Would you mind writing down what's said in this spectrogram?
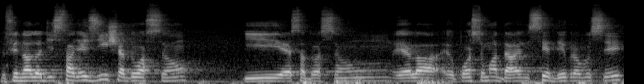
No final ela disse, olha, existe a doação e essa doação ela eu posso mandar em CD para você.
